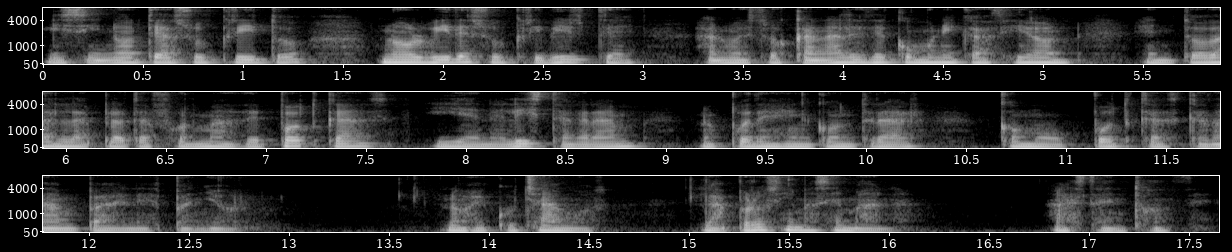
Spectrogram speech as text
Y si no te has suscrito, no olvides suscribirte a nuestros canales de comunicación en todas las plataformas de podcast y en el Instagram nos puedes encontrar como Podcast Cadampa en español. Nos escuchamos la próxima semana. Hasta entonces.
